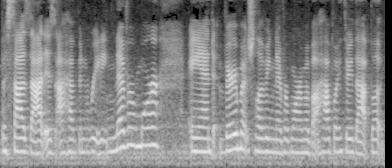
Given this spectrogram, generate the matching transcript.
besides that is I have been reading Nevermore and very much loving Nevermore. I'm about halfway through that book.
